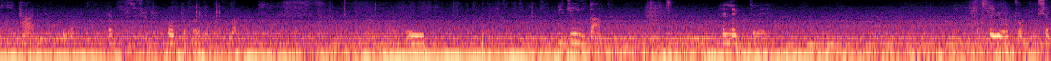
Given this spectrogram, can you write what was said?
İki tane. Evet. O da böyle koyalım. Ee, Bir cüzdan. Elektrik. Çok seviyorum. Çok yumuşak.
